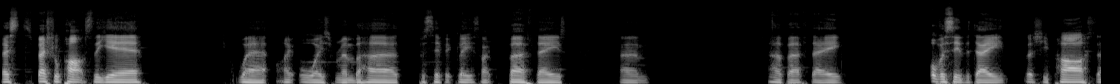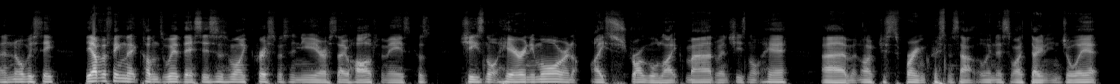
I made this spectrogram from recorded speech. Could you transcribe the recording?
there's special parts of the year where I always remember her specifically. It's like birthdays, um, her birthday, obviously the day that she passed, and obviously the other thing that comes with this is, this is why Christmas and New Year are so hard for me is because she's not here anymore, and I struggle like mad when she's not here. Um, and I've just thrown Christmas out the window, so I don't enjoy it.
